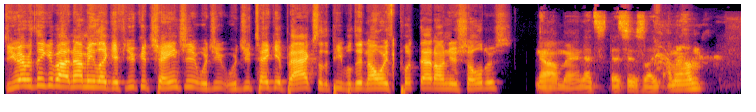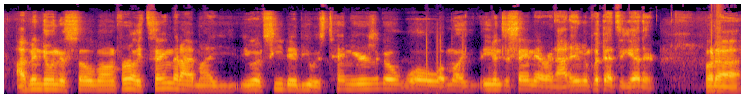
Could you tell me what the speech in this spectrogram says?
Do you ever think about? It? I mean, like if you could change it, would you would you take it back so that people didn't always put that on your shoulders? No, man. That's that's just like I mean I'm I've been doing this so long for like saying that I my UFC debut was 10 years ago. Whoa, I'm like even just saying that right now. I didn't even put that together. But uh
